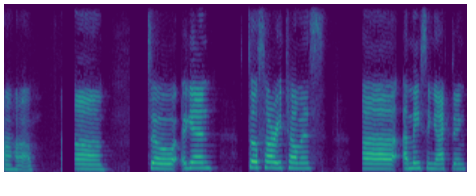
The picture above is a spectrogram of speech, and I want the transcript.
Uh huh. Um. So again, so sorry, Thomas. Uh, amazing acting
